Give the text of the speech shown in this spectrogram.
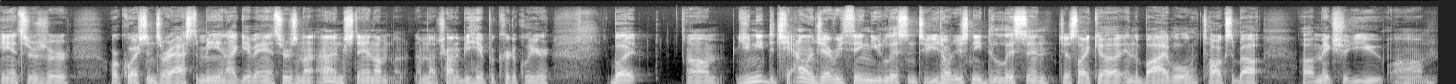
answers or or questions are asked to me and I give answers and I, I understand I'm I'm not trying to be hypocritical here but um, you need to challenge everything you listen to you don't just need to listen just like uh, in the Bible it talks about uh, make sure you um,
